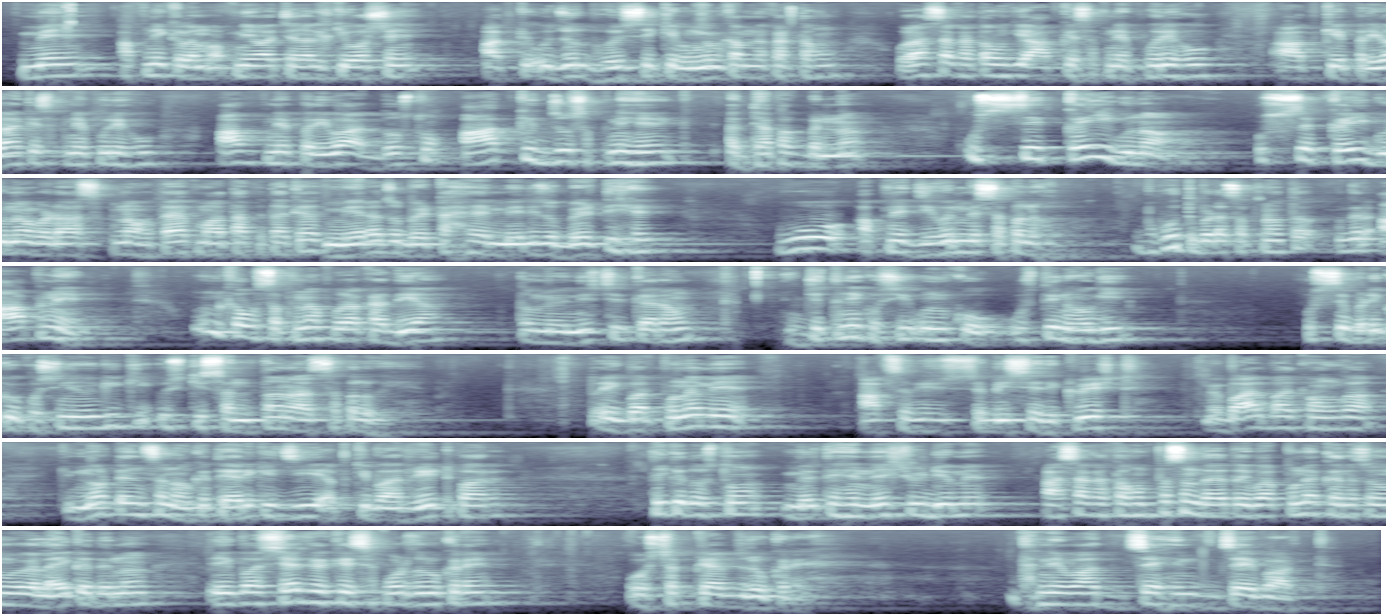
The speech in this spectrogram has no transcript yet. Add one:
मैं अपनी कलम, अपने आवाज़ चैनल की ओर से आपके उज्जवल भविष्य की मंगल कामना करता हूँ और आशा करता हूँ कि आपके सपने पूरे हो, आपके परिवार के सपने पूरे हो, आप अपने परिवार, दोस्तों, आपके जो सपने हैं अध्यापक बनना, उससे कई गुना, उससे कई गुना बड़ा सपना होता है माता पिता का। मेरा जो बेटा है, मेरी जो बेटी है, वो अपने जीवन में सफल हो। बहुत बड़ा सपना होता। अगर आपने उनका वो सपना पूरा कर दिया तो मैं निश्चित कह रहा हूँ, जितनी खुशी उनको उस दिन होगी, उससे बड़ी कोई खुशी नहीं होगी कि उसकी संतान आज सफल हुई है। तो एक बार पुनः मैं आप सभी सभी से रिक्वेस्ट मैं बार बार कहूँगा कि नो टेंशन होकर तैयारी कीजिए, अब की बार रेट पर ठीक है दोस्तों, मिलते हैं नेक्स्ट वीडियो में। आशा करता हूँ पसंद आए तो एक बार पुनः करना चाहूँगा लाइक कर देना, एक बार शेयर करके सपोर्ट ज़रूर करें और सब्सक्राइब ज़रूर करें। धन्यवाद, जय हिंद, जय भारत।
